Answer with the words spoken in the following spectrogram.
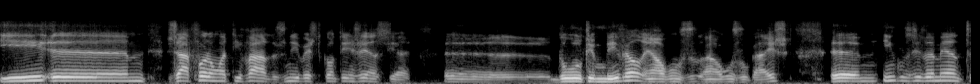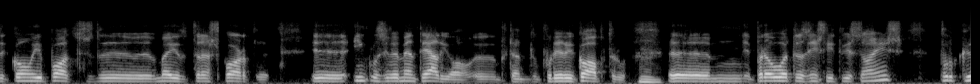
e uh, já foram ativados níveis de contingência do último nível em alguns, em alguns locais, inclusivamente com hipóteses de meio de transporte inclusivamente hélio, portanto, por helicóptero, hum. para outras instituições, porque,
